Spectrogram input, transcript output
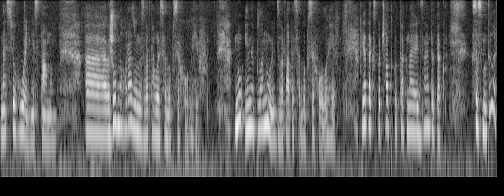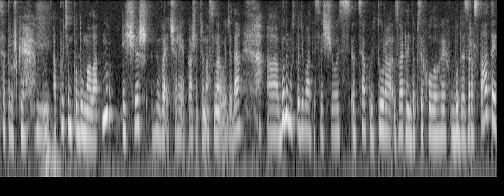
на сьогодні станом е, жодного разу не зверталися до психологів. Ну і не планують звертатися до психологів. Я так спочатку, так навіть знаєте, так засмутилася трошки, а потім подумала: ну і ще ж не вечір, як кажуть у нас в народі. Да? Будемо сподіватися, що ось ця культура звернень до психологів буде зростати.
